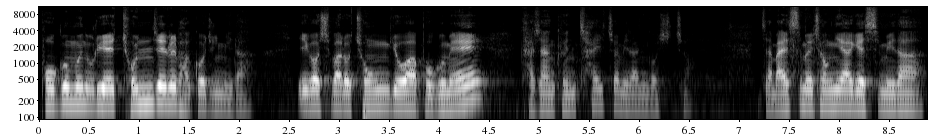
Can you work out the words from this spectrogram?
복음은 우리의 존재를 바꿔줍니다. 이것이 바로 종교와 복음의 가장 큰 차이점이라는 것이죠. 자, 말씀을 정리하겠습니다.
